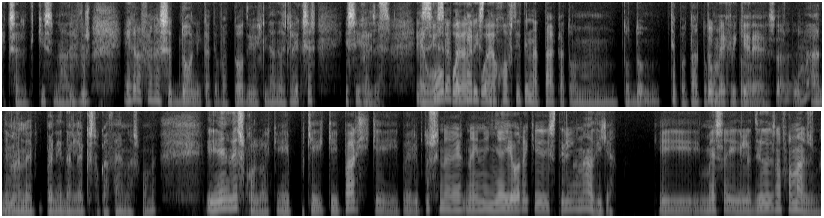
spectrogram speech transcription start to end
εξαιρετική συνάδελφος, mm-hmm. έγραφε ένα σεντόνι κατεβατό 2.000 λέξεις, ησύχαζε. Εγώ που, που, έχω αυτή την ατάκα των, τον, τον, τίποτα, το, το μέχρι το, κεραίες, ας πούμε. Άντε να είναι 50 λέξεις το καθένα, ας πούμε. Είναι δύσκολο και, και, και υπάρχει και η περίπτωση να, να είναι 9 η ώρα και η στήλη άδεια. Και μέσα οι ελατζίδες να φωνάζουν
